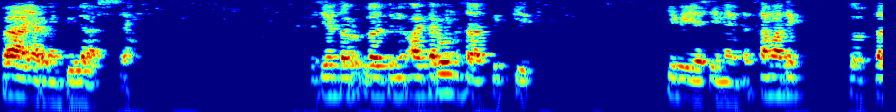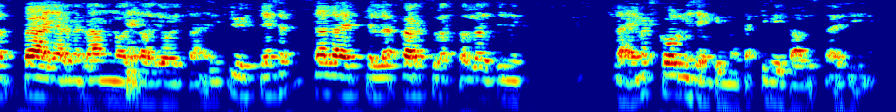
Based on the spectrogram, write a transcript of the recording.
Pääjärven kylässä. Ja sieltä on löytynyt aika runsaastikin kiviesineitä. Samaten tuosta Pääjärven rannoilta on joitain. Eli yhteensä tällä hetkellä Karstulasta on löytynyt lähemmäksi 30 kivikautista esinettä.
